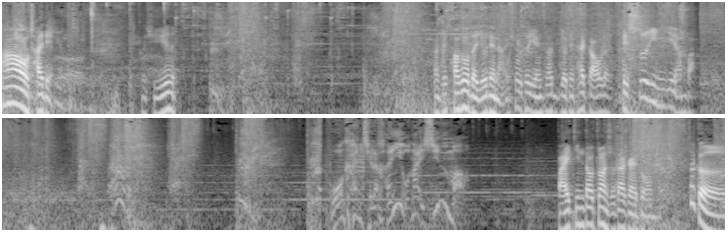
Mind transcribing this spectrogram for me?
哦，差一点，可惜了。感觉操作的有点难受，这颜色有点太高了，得适应一两把。我看起来很有耐心嘛。白金到钻石大概多少？这个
